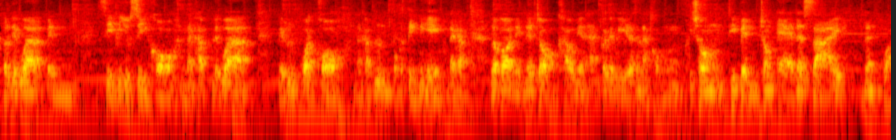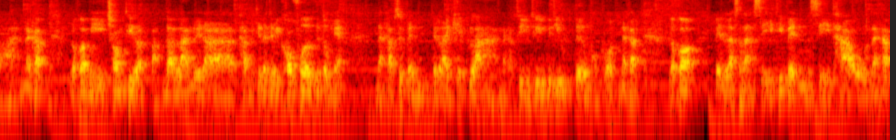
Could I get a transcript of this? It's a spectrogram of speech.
เขาเรียกว่าเป็น CPU 4 core นะครับเรียกว่าเป็นรุ่น Quad core นะครับรุ่นปกตินี่เองนะครับแล้วก็ในเนื้อจอของเขาเนี่ยฮะก็จะมีลักษณะของช่องที่เป็นช่องแอร์ด้านซ้ายด้านขวานะครับแล้วก็มีช่องที่เราปรับด้านล่างเวลาทำจริงๆแล้วจะมี cover ขึ้นตรงเนี้ย นะครับซึ่งเป็นเป็นลาย Kevlar นะครับที่อยู่ที่วิทยุเดิมของรถนะครับ แล้วก็เป็นลักษณะสีที่เป็นสีเทานะครับ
